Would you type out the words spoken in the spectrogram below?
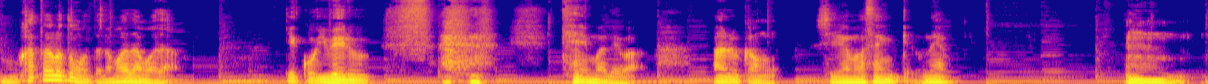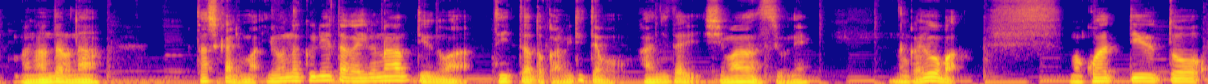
もう語ろうと思ったらまだまだ結構言えるテーマではあるかもしれませんけどね。うん。まあなんだろうな。確かにまあいろんなクリエイターがいるなっていうのは Twitter とか見てても感じたりしますよね。なんか要は、まあこうやって言うと、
